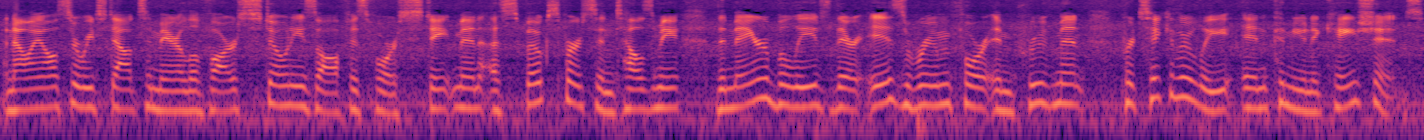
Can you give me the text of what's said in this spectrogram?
And now I also reached out to Mayor LeVar Stoney's office for a statement. A spokesperson tells me the mayor believes there is room for improvement, particularly in communications.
